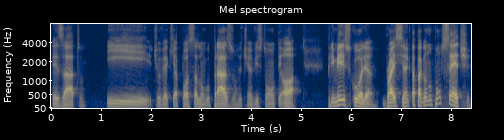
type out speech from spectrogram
Exato. E deixa eu ver aqui, aposta a longo prazo. Eu tinha visto ontem, ó. Primeira escolha, Bryce Young tá pagando 1,7.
